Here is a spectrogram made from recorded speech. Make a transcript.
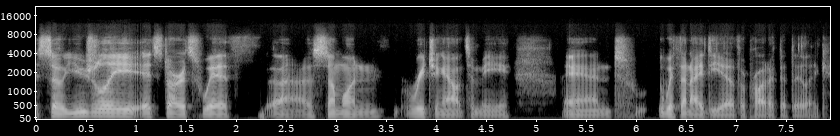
So usually it starts with uh, someone reaching out to me and with an idea of a product that they like.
